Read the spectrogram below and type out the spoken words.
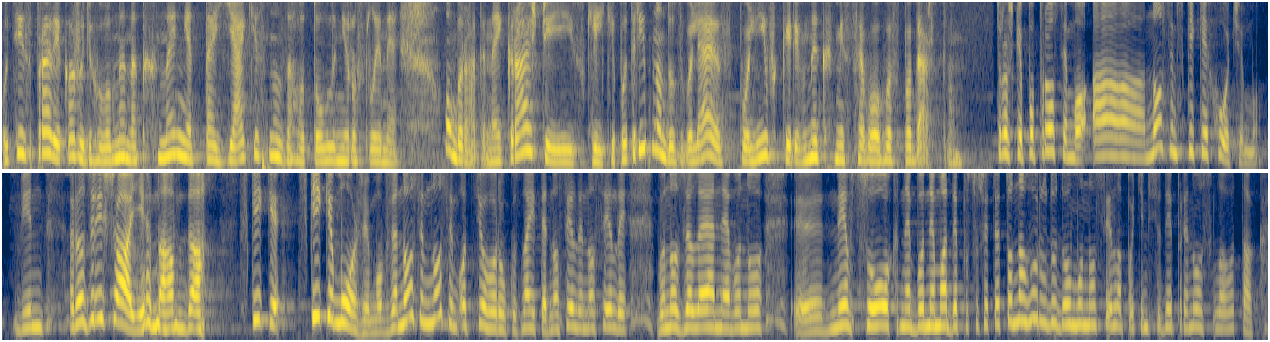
У цій справі кажуть головне натхнення та якісно заготовлені рослини. Обирати найкраще і скільки потрібно дозволяє з полів керівник місцевого господарства. Трошки попросимо, а носимо скільки хочемо. Він розрішає нам, да. Скільки, скільки можемо. Вже носимо, носимо от цього року. Знаєте, носили, носили, воно зелене, воно е, не всохне, бо нема де посушити. То нагору додому носила, потім сюди приносила. Отак.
